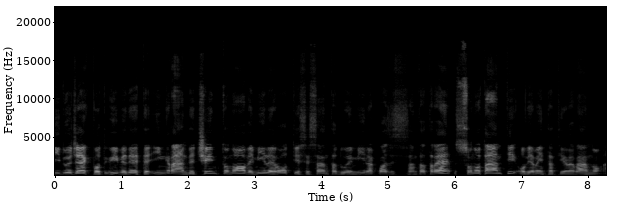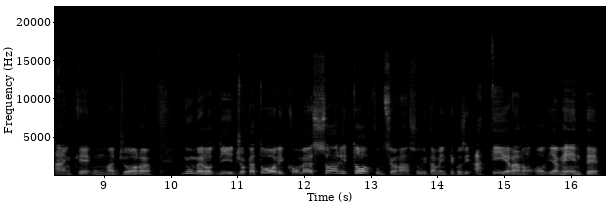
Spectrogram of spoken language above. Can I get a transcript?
I due jackpot li vedete in grande 109.000 rotti e 62.000 quasi 63 sono tanti ovviamente attireranno anche un maggior numero di giocatori come al solito, funziona solitamente così, attirano ovviamente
